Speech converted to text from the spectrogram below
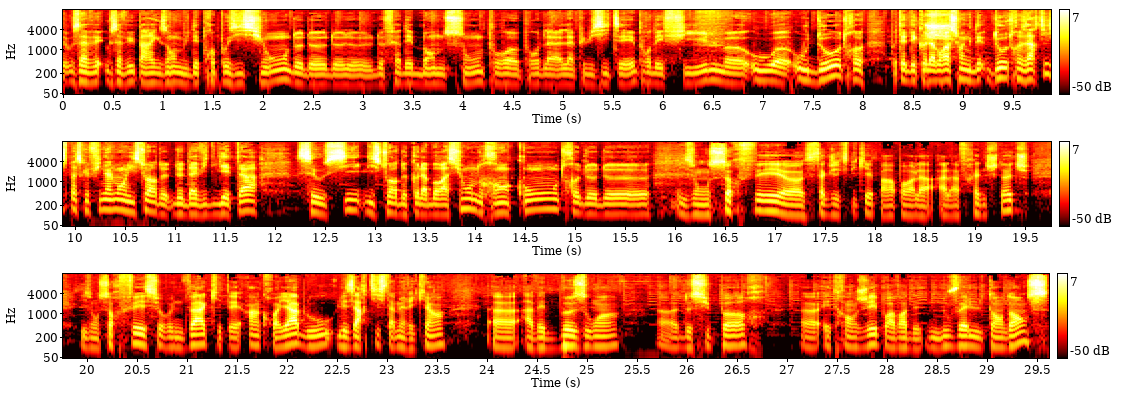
vous, avez, vous avez eu par exemple eu des propositions de, de, de, de faire des bandes son pour, euh, pour de la, publicité, pour des films ou, ou d'autres, peut-être des collaborations avec d'autres artistes, parce que finalement l'histoire de, David Guetta, c'est aussi l'histoire de collaboration, de rencontres, de, Ils ont surfé, c'est ça que j'expliquais par rapport à la, à la French Touch, ils ont surfé sur une vague qui était incroyable où les artistes américains avaient besoin de support étrangers pour avoir des nouvelles tendances.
